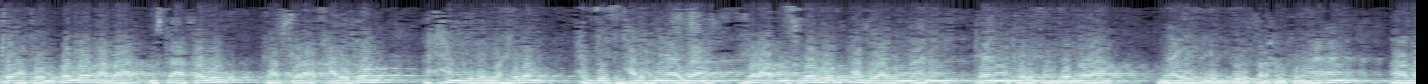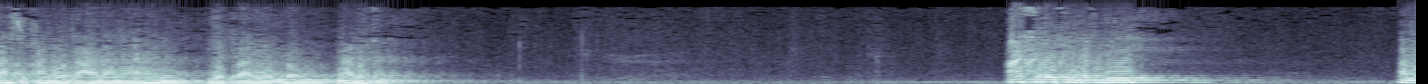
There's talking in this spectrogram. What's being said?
ከይኣተዉ እንከሎ ኣብኣ ምስ ተኣከቡ ካብ ሲራጥ ሓሊፎም ኣልሓምዱሊላህ ኢሎም ሕጂስ ሓሊፍናያ እዛ ሲራጥ ምስ በሉ ኣብዚኣ ድማ እተን ተሪፈን ዘለዋ ናይ ልቢ ቅርሕንትና እየን፣ ኣላህ ስብሓነሁ ወተዓላ ንኣኣን የጻርየሎም ማለት እዩ። ዓስረይቲ ነጥቢ ኣላ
